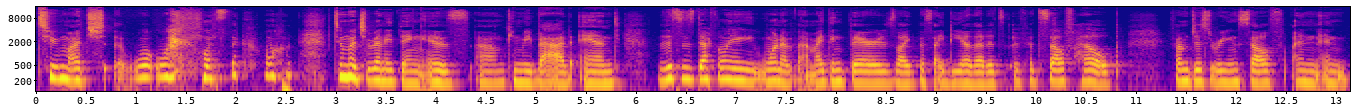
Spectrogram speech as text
too much, what, what, what's the quote? Too much of anything is, um, can be bad. And this is definitely one of them. I think there's like this idea that it's, if it's self help, if I'm just reading self and, and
